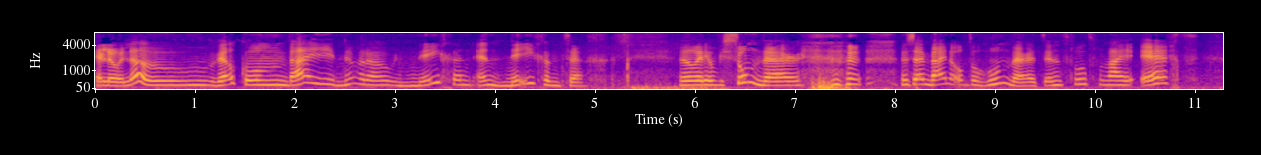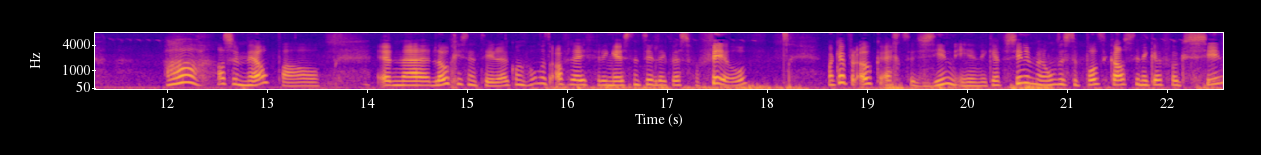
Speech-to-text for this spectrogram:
Hallo, hallo. Welkom bij nummer 99. Wel weer heel bijzonder. We zijn bijna op de 100 en het voelt voor mij echt oh, als een mijlpaal. En uh, logisch natuurlijk, want 100 afleveringen is natuurlijk best wel veel. Maar ik heb er ook echt zin in. Ik heb zin in mijn honderdste podcast en ik heb ook zin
